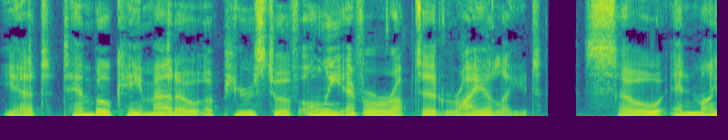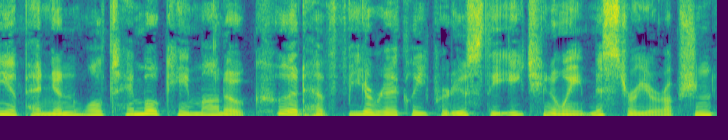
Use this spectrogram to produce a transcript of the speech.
Yet, Tambo Quemado appears to have only ever erupted rhyolite. So, in my opinion, while Tambo Quemado could have theoretically produced the 1808 mystery eruption,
